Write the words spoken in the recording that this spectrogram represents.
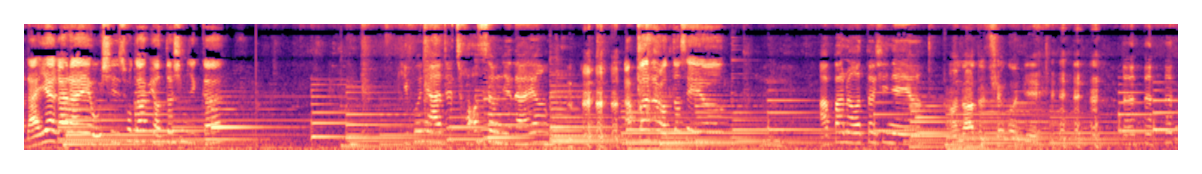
자, 나이아가라에 오신 소감이 어떠십니까? 기분이 아주 좋습니다요. 아빠는 어떠세요? 아빠는 어떠시냐요? 아, 나도 최고지.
